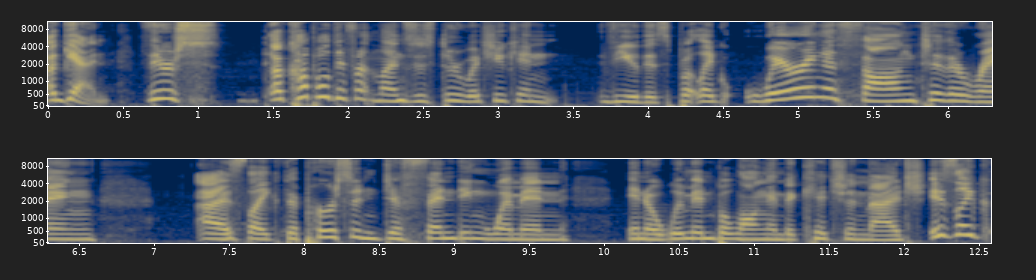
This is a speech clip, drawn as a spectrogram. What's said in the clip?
again, there's a couple different lenses through which you can view this, but like wearing a thong to the ring as like the person defending women in a women belong in the kitchen match is like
